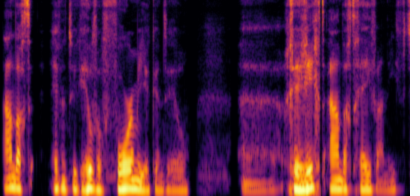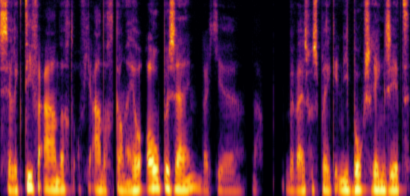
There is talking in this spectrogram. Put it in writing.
Aandacht heeft natuurlijk heel veel vormen. Je kunt heel eh, gericht aandacht geven aan die selectieve aandacht. Of je aandacht kan heel open zijn. Dat je nou, bij wijze van spreken in die boxring zit.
